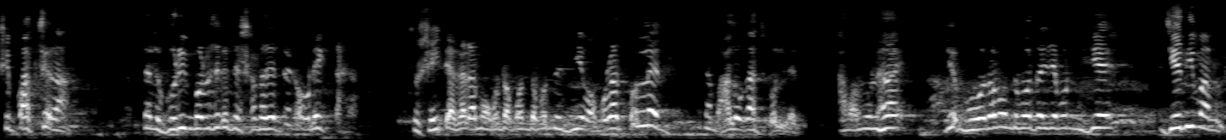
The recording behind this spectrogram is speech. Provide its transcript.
সে পাচ্ছে না। তাহলে গরিব মানুষের কাছে ষাট হাজার টাকা অনেক টাকা। তো সেই টাকাটা মমতা বন্দ্যোপাধ্যায় দিয়ে অপরাধ করলেন না ভালো কাজ করলেন? আমার মনে হয় যে মমতা বন্দ্যোপাধ্যায় যেমন নিজে জেদি মানুষ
